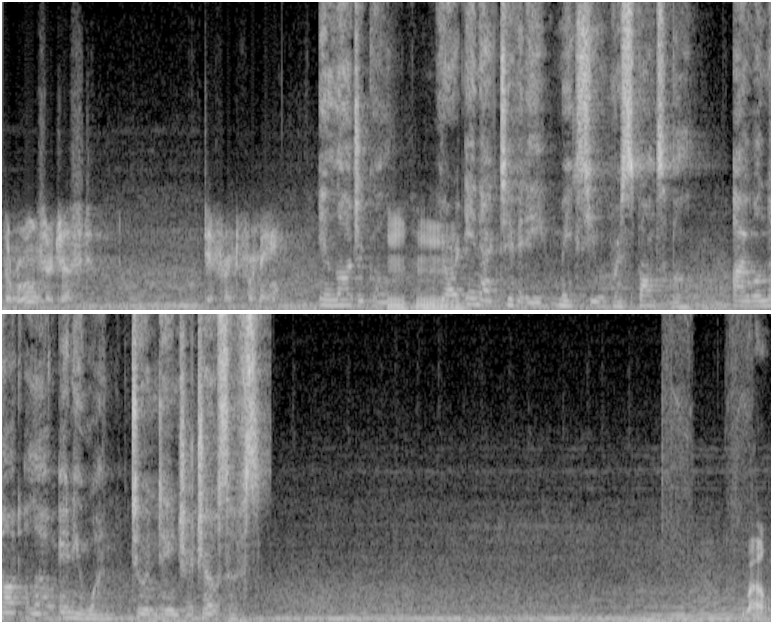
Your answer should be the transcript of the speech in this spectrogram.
The rules are just different for me. Illogical. Mhm. Your inactivity makes you responsible. I will not allow anyone to endanger Josephs. Well.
